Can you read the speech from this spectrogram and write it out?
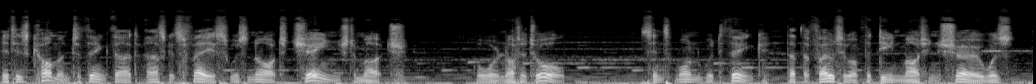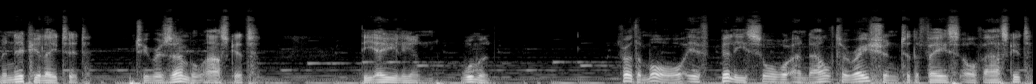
it is common to think that Asket's face was not changed much, or not at all, since one would think that the photo of the Dean Martin show was manipulated to resemble Asket, the alien woman. Furthermore, if Billy saw an alteration to the face of Asket,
